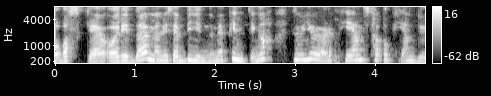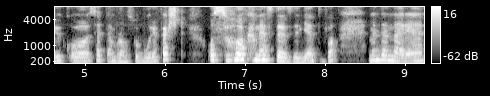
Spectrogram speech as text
å, vaske og rydde, men hvis jeg begynner med pyntinga, liksom gjøre det pent, ta på pen duk og sette en blomst på bordet først, og så kan jeg støvsuge etterpå. Men den derre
